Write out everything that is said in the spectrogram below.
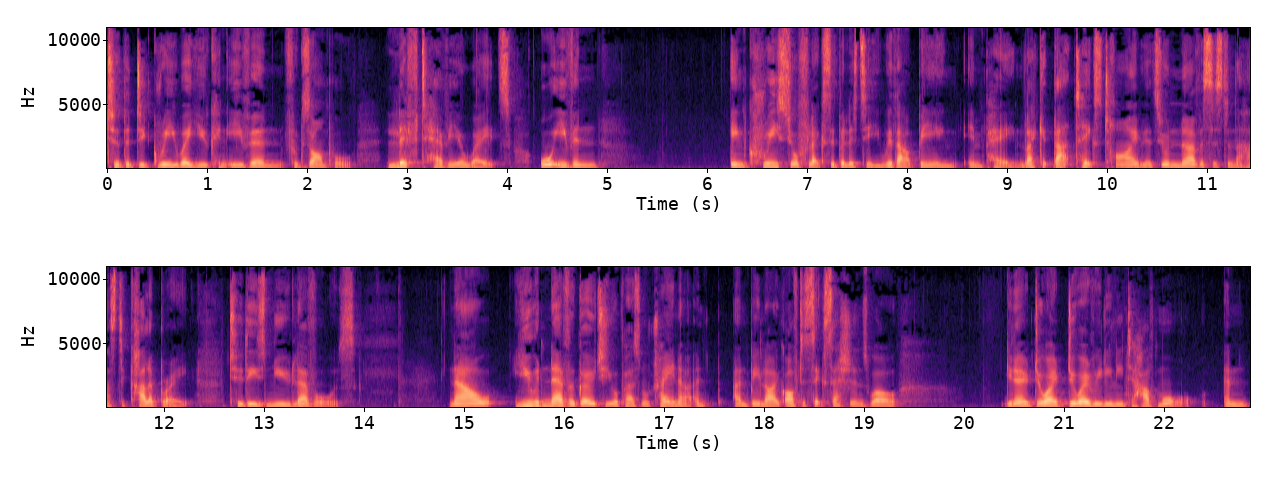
to the degree where you can even, for example, lift heavier weights or even increase your flexibility without being in pain. Like that takes time. It's your nervous system that has to calibrate to these new levels. Now, you would never go to your personal trainer and, and be like after six sessions, well, you know, do I do I really need to have more? And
